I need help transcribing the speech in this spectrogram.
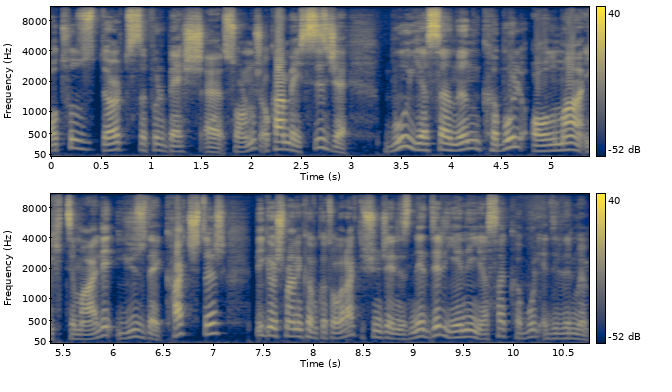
3405 e, sormuş. Okan Bey sizce bu yasanın kabul olma ihtimali yüzde kaçtır? Bir göçmenlik avukatı olarak düşünceniz nedir? Yeni yasa kabul edilir mi?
